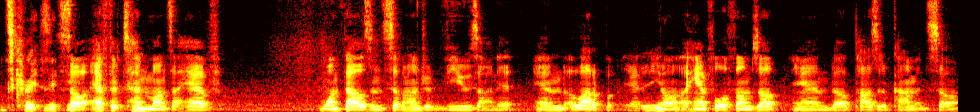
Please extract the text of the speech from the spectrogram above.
it's crazy. So after ten months, I have one thousand seven hundred views on it, and a lot of you know a handful of thumbs up and uh, positive comments. So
